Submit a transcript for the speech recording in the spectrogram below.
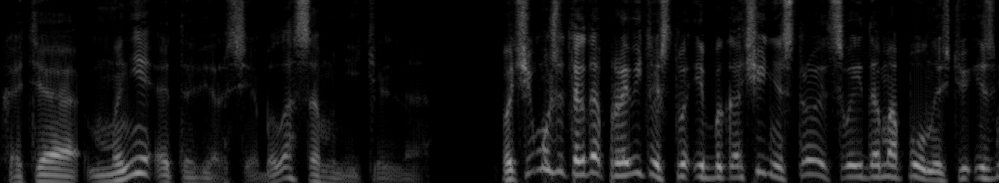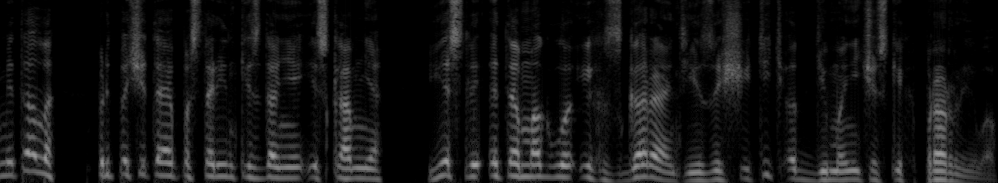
Хотя мне эта версия была сомнительна. Почему же тогда правительство и богачи не строят свои дома полностью из металла, предпочитая по старинке здания из камня, если это могло их с гарантией защитить от демонических прорывов?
